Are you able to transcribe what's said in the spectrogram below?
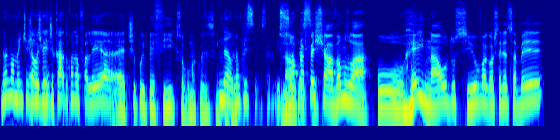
Normalmente a É, o gente... dedicado, quando eu falei, é, é tipo IP fixo, alguma coisa assim. Não, entendeu? não precisa. Isso Não. Só para fechar, vamos lá. O Reinaldo Silva gostaria de saber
